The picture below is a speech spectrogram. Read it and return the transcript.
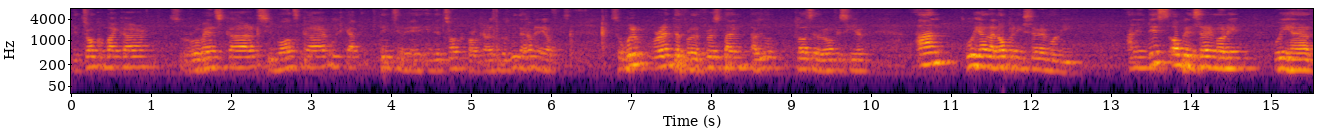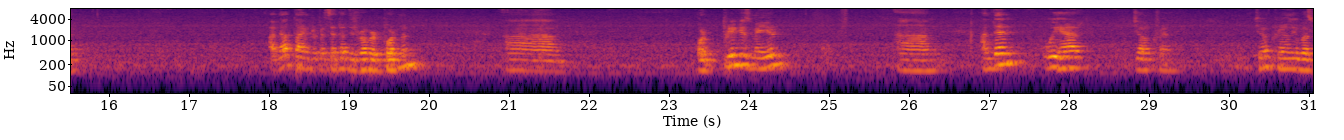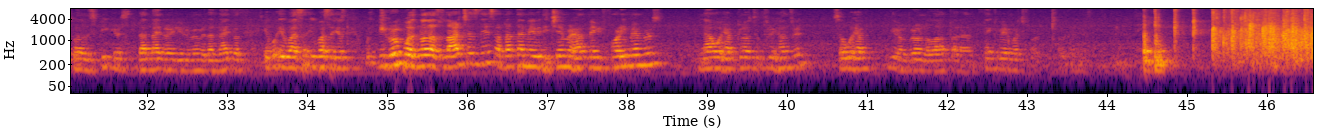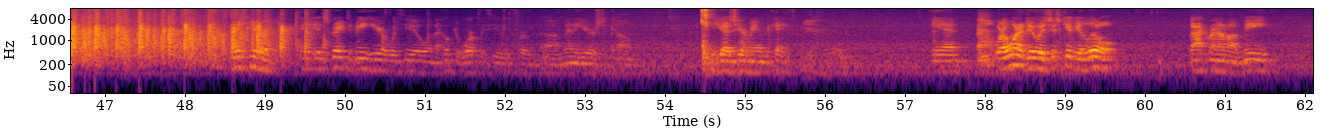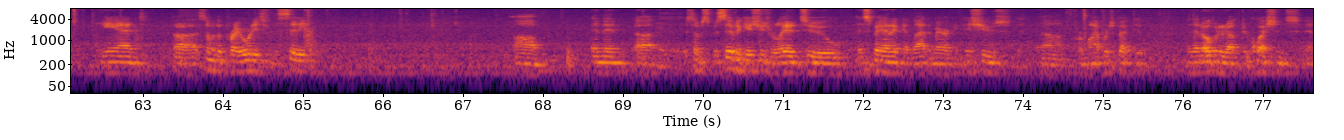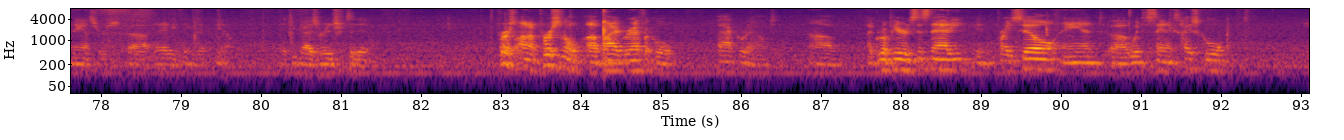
the trunk of my car, Ruben's car, Simon's car, we got things in the, in the trunk of our cars because we didn't have any office. So we rented for the first time a little closet office here, and we had an opening ceremony. And in this opening ceremony, we had at that time Representative Robert Portman, um, our previous mayor, um, and then we had John Cranley. John Cranley was one of the speakers that night. I don't you remember that night, but it, it was it was just the group was not as large as this at that time. Maybe the chamber had maybe 40 members. Now we have close to 300. So we have you know grown a lot. But uh, thank you very much for, for. Thank you. It's great to be here with you, and I hope to work with you for uh, many years to come. You guys hear me, okay? And what I want to do is just give you a little background on me and uh, some of the priorities for the city. Um, And then uh, some specific issues related to Hispanic and Latin American issues uh, from my perspective and then open it up to questions and answers, uh, and anything that, you know, that you guys are interested in. First, on a personal uh, biographical background, um, I grew up here in Cincinnati, in Price Hill, and uh, went to St. X High School.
